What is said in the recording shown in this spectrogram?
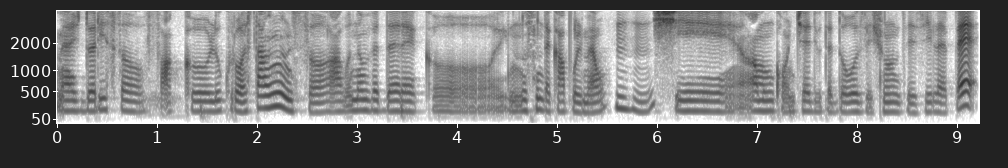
Mi-aș dori să fac uh, lucrul ăsta, însă, având în vedere că nu sunt de capul meu Mhm. și am un concediu de 21 de zile pe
